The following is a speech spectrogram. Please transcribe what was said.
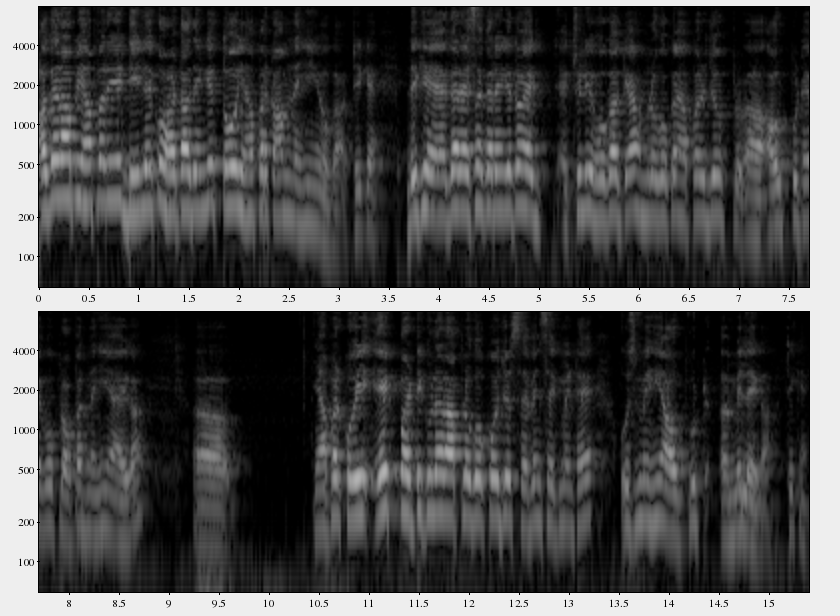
अगर आप यहाँ पर ये डीले को हटा देंगे तो यहाँ पर काम नहीं होगा, ठीक है? देखिए, अगर ऐसा करेंगे तो एक्चुअली होगा क्या? हम लोगों का यहाँ पर जो आउटपुट है वो प्रॉपर नहीं आएगा। यहाँ पर कोई एक पर्टिकुलर आप लोगों को जो सेवन सेगमेंट है, उसमें ही आउटपुट मिलेगा, ठीक है?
